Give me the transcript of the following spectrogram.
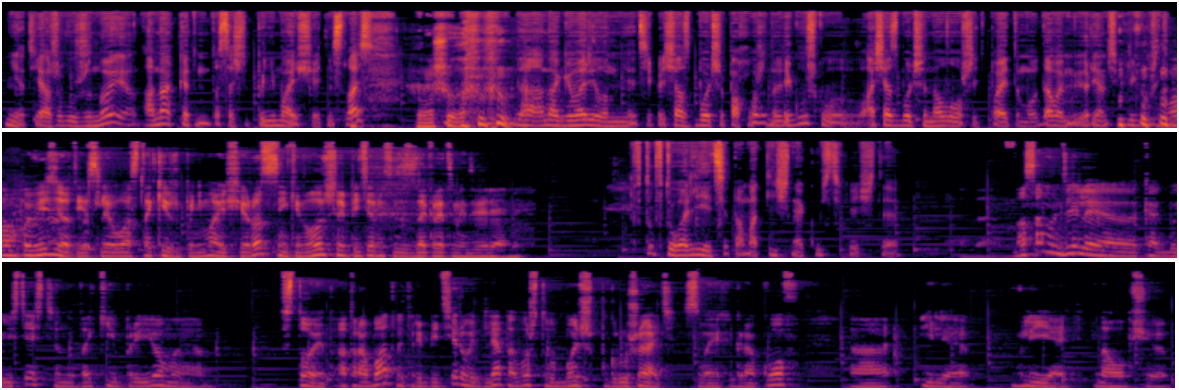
Нет, я живу с женой, она к этому достаточно понимающе отнеслась. Хорошо. Да, она говорила мне, типа, сейчас больше похоже на лягушку, а сейчас больше на лошадь, поэтому давай мы вернемся к лягушке. Вам повезет, если у вас такие же понимающие родственники, но лучше репетируйте за закрытыми дверями. В, в туалете там отличная акустика, я считаю. Да. На самом деле, как бы, естественно, такие приемы стоит отрабатывать, репетировать для того, чтобы больше погружать своих игроков э, или влиять на общую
